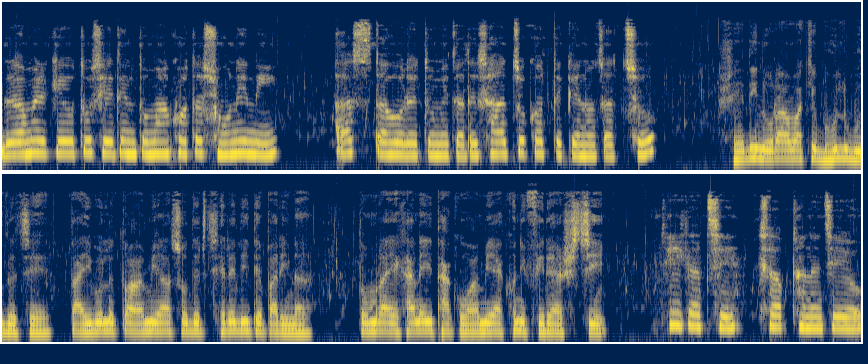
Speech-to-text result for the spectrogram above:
গ্রামের কেউ তো সেদিন তোমার কথা শোনেনি। আজ তাহলে তুমি তাদের সাহায্য করতে কেন যাচ্ছ? সেদিন ওরা আমাকে ভুল বুঝেছে তাই বলে তো আমি আজ ওদের ছেড়ে দিতে পারি না। তোমরা এখানেই থাকো আমি এখনই ফিরে আসছি। ঠিক আছে সাবধানে যেও।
